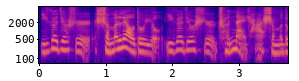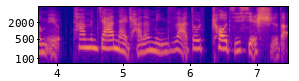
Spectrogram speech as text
一个就是什么料都有，一个就是纯奶茶什么都没有。他们家奶茶的名字啊，都超级写实的。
